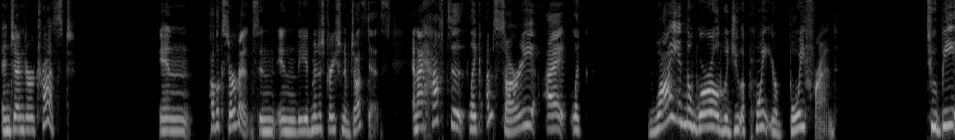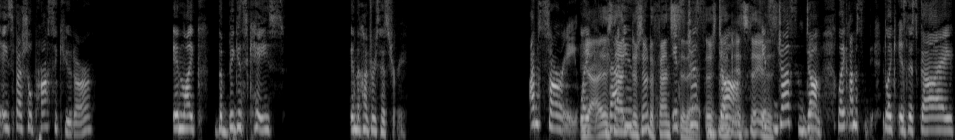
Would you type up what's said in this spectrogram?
engender trust in public servants in in the administration of justice and i have to like i'm sorry i like why in the world would you appoint your boyfriend to be a special prosecutor in like the biggest case in the country's history I'm sorry. Like, yeah, not, is, there's no defense to that. Just there's dumb. No, it's, it it's just dumb. Like I'm like, is this guy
